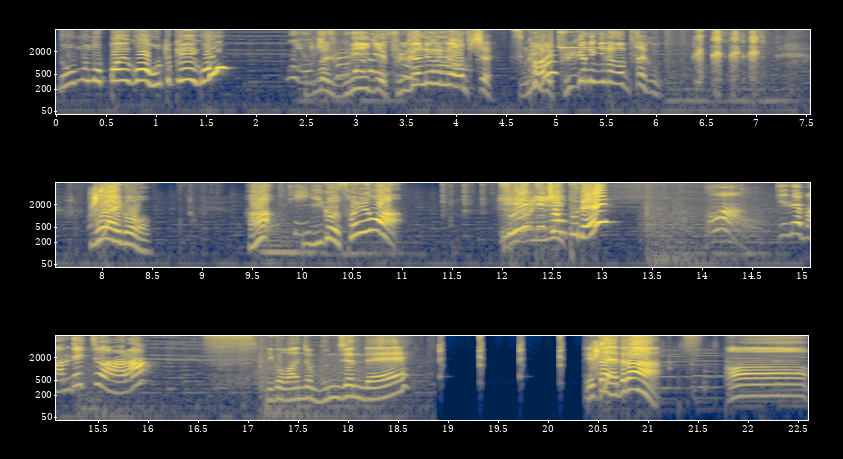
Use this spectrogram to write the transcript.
너무 높아 이거 어떡해 이거? 어, 여기 정말 우리에게 불가능은. 없어. 스컬? 우리에게 불가능이란 없다고. 뭐야 이거 아 티? 이거 설마 TNT? 점프대? 우와 니네 만들 줄 알아? 이거 완전 문제인데 일단 얘들아 어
